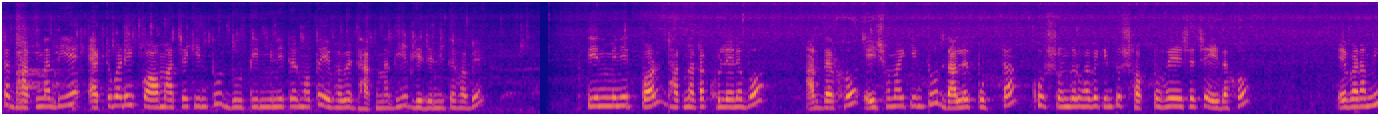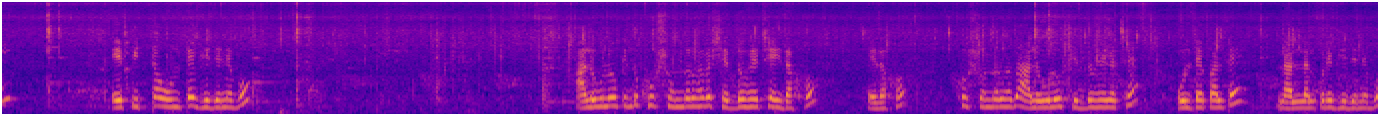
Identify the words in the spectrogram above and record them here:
একটা ঢাকনা দিয়ে একেবারেই কম আছে কিন্তু দু তিন মিনিটের মতো এভাবে ঢাকনা দিয়ে ভেজে নিতে হবে। তিন মিনিট পর ঢাকনাটা খুলে নেব। আর দেখো, এই সময় কিন্তু ডালের পুরটা খুব সুন্দরভাবে কিন্তু শক্ত হয়ে এসেছে, এই দেখো। এবার আমি এই পিঠটা উল্টে ভেজে নেব। আলুগুলোও কিন্তু খুব সুন্দরভাবে সেদ্ধ হয়েছে, এই দেখো। এই দেখো, খুব সুন্দরভাবে আলুগুলোও সেদ্ধ হয়ে গেছে। উল্টে পাল্টে লাল লাল করে ভেজে নেব।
